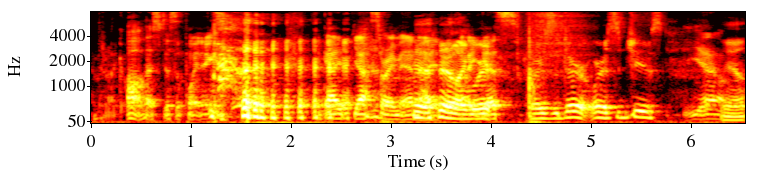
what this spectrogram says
And they're like, "Oh, that's disappointing." like, I, yeah, sorry, man. I, You're like, I Where, guess, where's the dirt? Where's the juice? yeah. Yeah.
